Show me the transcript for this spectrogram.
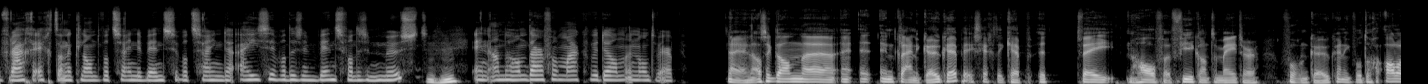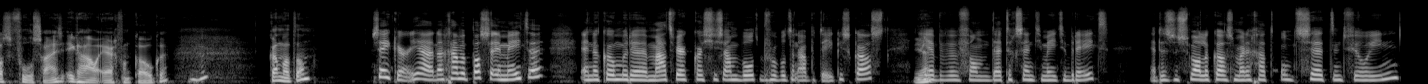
We vragen echt aan de klant wat zijn de wensen, wat zijn de eisen, wat is een wens, wat is een must. Mm -hmm. En aan de hand daarvan maken we dan een ontwerp. Nou ja, en als ik dan uh, een, een, kleine keuken heb, ik zeg ik heb het 2,5 vierkante meter voor een keuken en ik wil toch alles full size. Ik hou erg van koken. Mm -hmm. Kan dat dan? Zeker, ja. Dan gaan we passen en meten. En dan komen de maatwerkkastjes aan bod. Bijvoorbeeld een apothekerskast. Die ja. hebben we van 30 centimeter breed. Ja, dat is een smalle kast, maar er gaat ontzettend veel in.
